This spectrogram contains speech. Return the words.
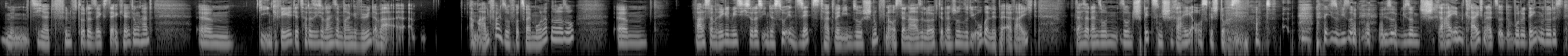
mit Sicherheit fünfte oder sechste Erkältung hat, ähm, die ihn quält. Jetzt hat er sich so langsam dran gewöhnt, aber äh, am Anfang, so vor zwei Monaten oder so, ähm, war das dann regelmäßig so, dass ihn das so entsetzt hat, wenn ihm so Schnupfen aus der Nase läuft, der dann schon so die Oberlippe erreicht, dass er dann so einen so einen spitzen Schrei ausgestoßen hat. wie, so, wie, so, wie, so, wie so ein Schreien, Kreischen, als wo du denken würdest,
